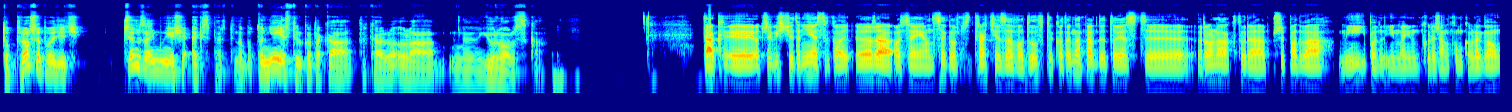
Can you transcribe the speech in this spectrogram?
to proszę powiedzieć, czym zajmuje się ekspert? No bo to nie jest tylko taka, taka rola e, jurorska. Tak, y, oczywiście to nie jest tylko rola oceniającego w trakcie zawodów, tylko tak naprawdę to jest y, rola, która przypadła mi i, pod, i moim koleżankom, kolegom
